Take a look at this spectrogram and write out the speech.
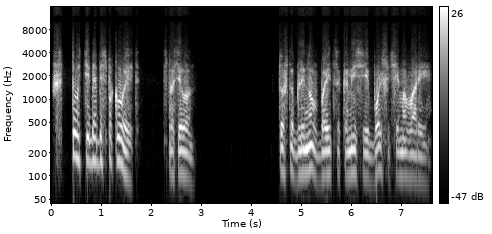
«Что тебя беспокоит?» — спросил он. «То, что Блинов боится комиссии больше, чем аварии».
